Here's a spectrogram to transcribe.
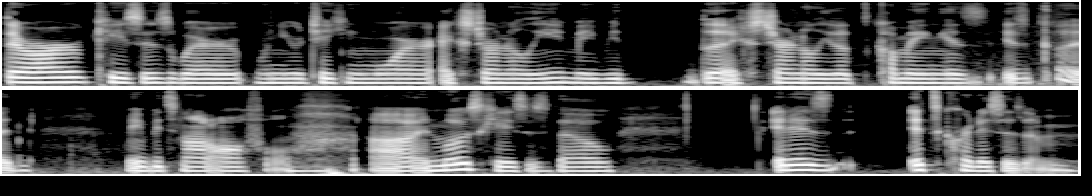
there are cases where when you're taking more externally, maybe the externally that's coming is is good. Maybe it's not awful. Uh, in most cases, though, it is it's criticism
